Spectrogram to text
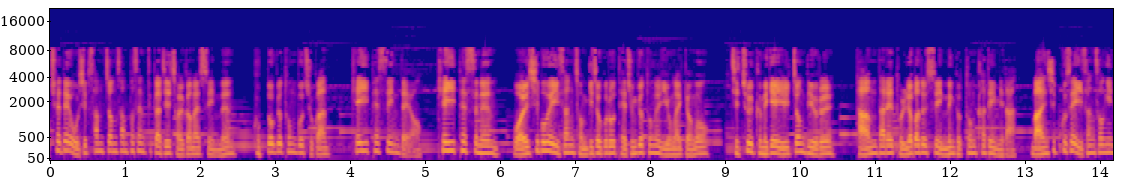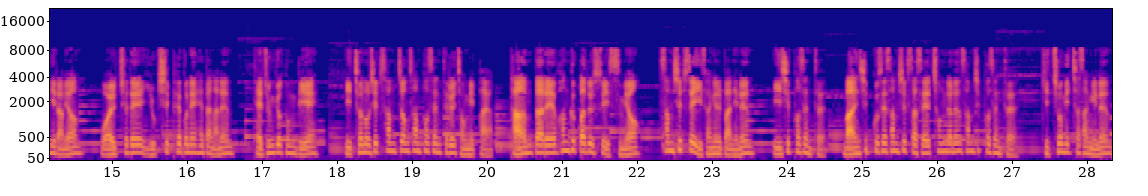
최대 53.3%까지 절감할 수 있는 국도교통부 주관 K패스인데요. K패스는 월 15회 이상 정기적으로 대중교통을 이용할 경우 지출 금액의 일정 비율을 다음 달에 돌려받을 수 있는 교통카드입니다. 만 19세 이상 성인이라면 월 최대 60회분에 해당하는 대중교통비의 2053.3%를 적립하여 다음 달에 환급받을 수 있으며 30세 이상 일반인은 20%, 만 19세 34세 청년은 30%, 기초 및 차상인은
